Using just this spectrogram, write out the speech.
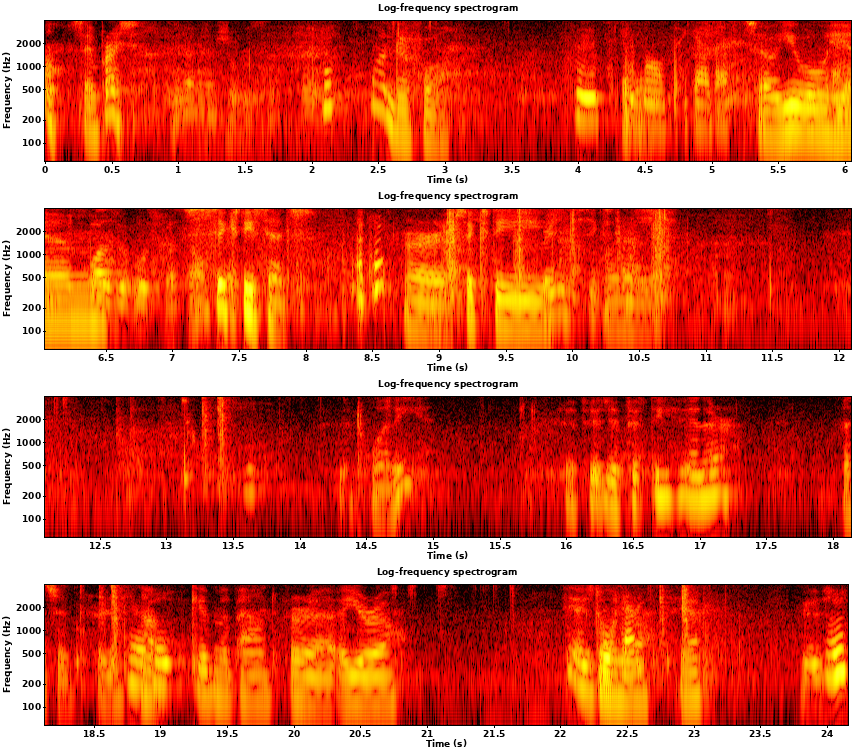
Oh, same price. C'est la même chose. Wonderful. I'm gonna put them all together. So you owe him 60 cents. Okay. Or 60. Oui, 60. whatever. Is it 20? Is it 50 50 in there? That's it. 30. No, give him a pound. Or a, a euro. Yeah, he's doing one euro. Yeah. Que je Oui.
